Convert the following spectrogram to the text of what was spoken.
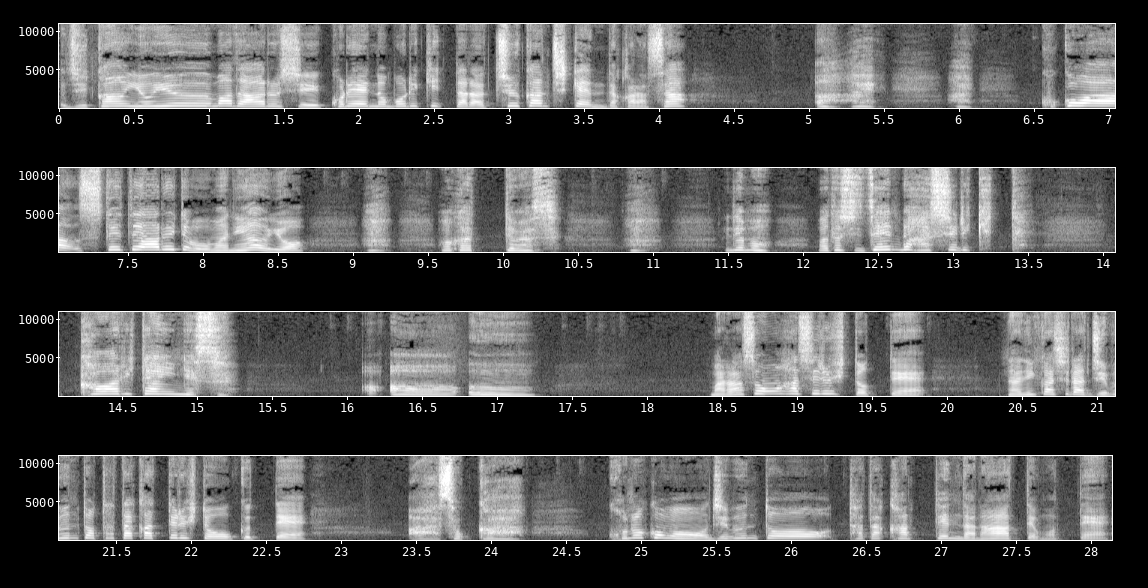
時間余裕まだあるし、これ登りきったら中間地点だからさ。あ、はい、はい。ここは捨てて歩いても間に合うよ。わかってます。でも、私全部走りきって変わりたいんです。あ、あうん。マラソンを走る人って何かしら自分と戦ってる人多くって、ああ、そっか。この子も自分と戦ってんだなって思って、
